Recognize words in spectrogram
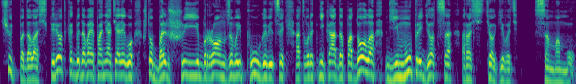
чуть подалась вперед, как бы давая понять Олегу, что большие бронзовые пуговицы от воротника до подола ему придется расстегивать самому.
